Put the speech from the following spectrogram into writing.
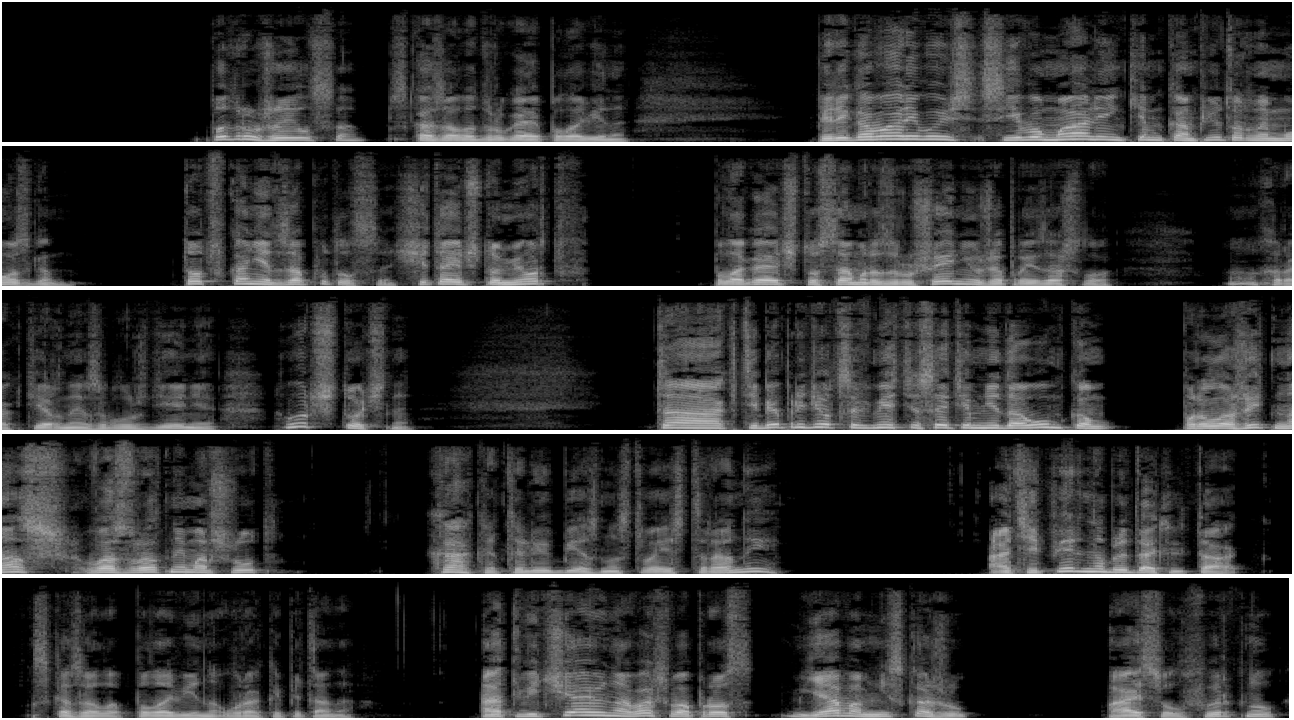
«Подружился», — сказала другая половина. «Переговариваюсь с его маленьким компьютерным мозгом. Тот в конец запутался, считает, что мертв, полагает, что саморазрушение уже произошло. Ну, характерное заблуждение. Вот ж точно. Так, тебе придется вместе с этим недоумком проложить наш возвратный маршрут. Как это любезно с твоей стороны. А теперь, наблюдатель, так, — сказала половина ура капитана. Отвечаю на ваш вопрос. Я вам не скажу. Айсул фыркнул.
